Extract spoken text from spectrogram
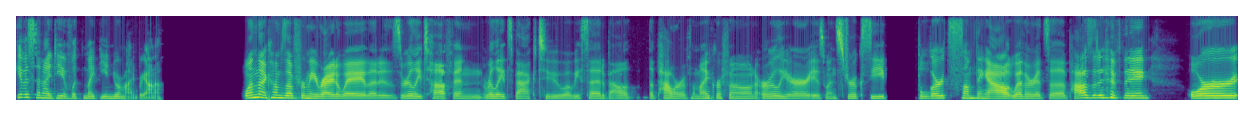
Give us an idea of what might be in your mind, Brianna. One that comes up for me right away that is really tough and relates back to what we said about the power of the microphone earlier is when stroke seat blurts something out, whether it's a positive thing or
